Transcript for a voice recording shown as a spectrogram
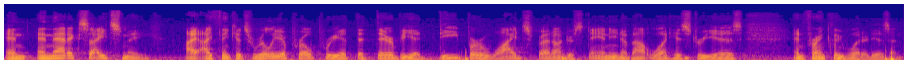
and and that excites me. I, I, think it's really appropriate that there be a deeper, widespread understanding about what history is, and frankly, what it isn't.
